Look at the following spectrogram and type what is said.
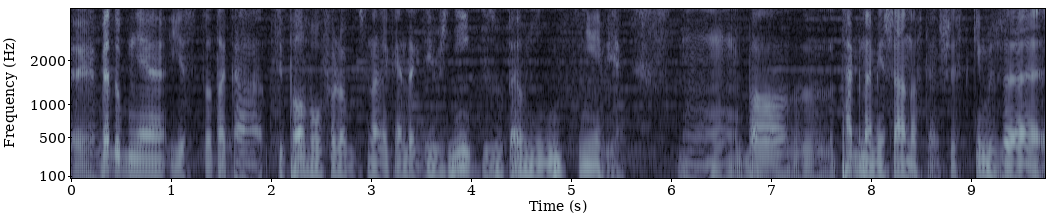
Y, Według mnie jest to taka typowo ufologiczna legenda, gdzie już nikt zupełnie nic nie wie. Mm, Bo y, tak namieszano w tym wszystkim, że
